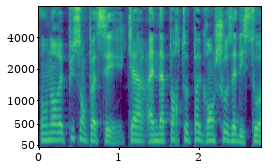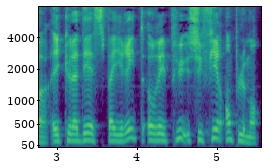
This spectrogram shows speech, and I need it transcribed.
on aurait pu s'en passer, car elle n'apporte pas grand chose à l'histoire, et que la déesse Spirit aurait pu suffire amplement.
